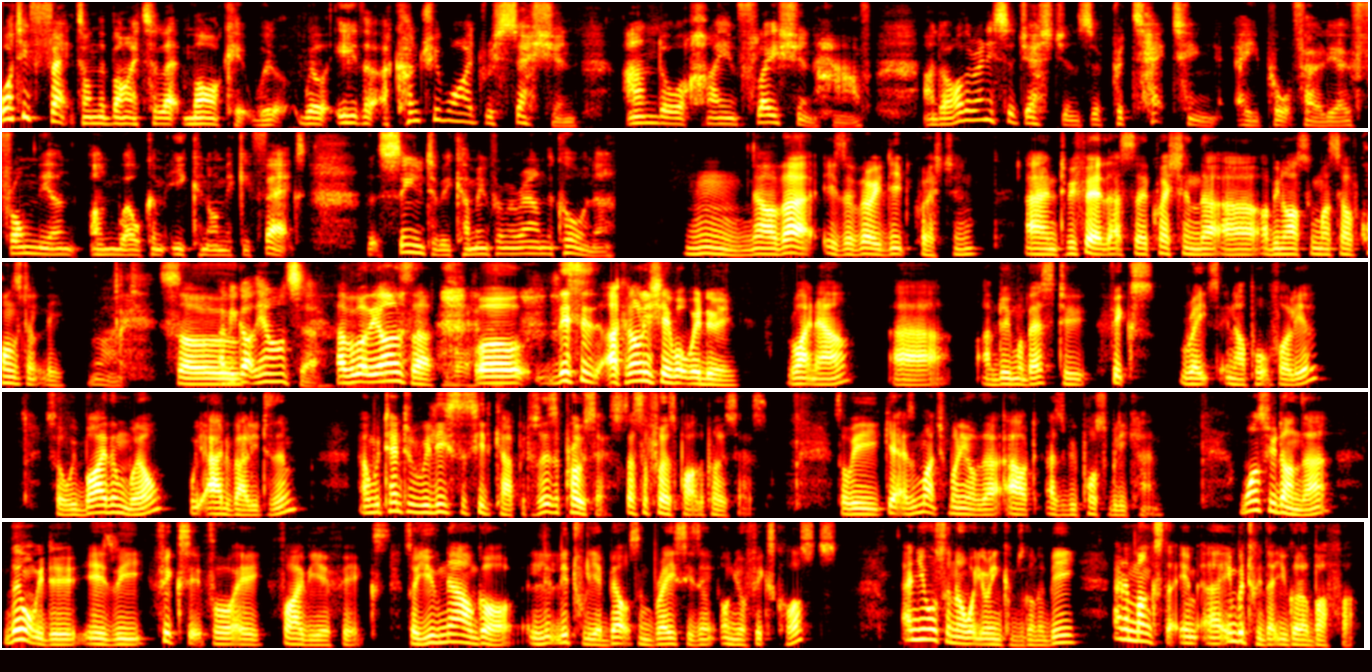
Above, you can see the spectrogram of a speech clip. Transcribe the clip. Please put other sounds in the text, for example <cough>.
What effect on the buy-to-let market will, will either a countrywide recession and or high inflation have? And are there any suggestions of protecting a portfolio from the un unwelcome economic effects that seem to be coming from around the corner? Mm, now that is a very deep question. And to be fair, that's a question that uh, I've been asking myself constantly. Right. So have you got the answer? Have I got the answer? <laughs> well, this is I can only share what we're doing right now. Uh, I'm doing my best to fix rates in our portfolio. So we buy them well, we add value to them, and we tend to release the seed capital. So there's a process. That's the first part of the process. So we get as much money of that out as we possibly can. Once we've done that, then what we do is we fix it for a five-year fix. So you've now got literally a belts and braces on your fixed costs, and you also know what your income is going to be, and amongst that, in, uh, in between that, you've got a buffer.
